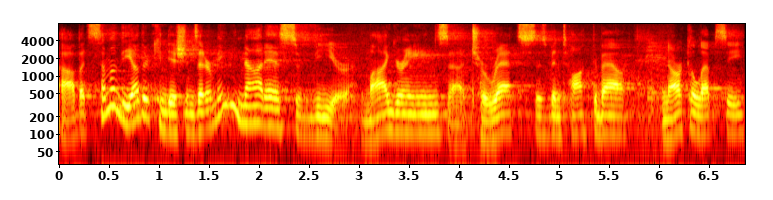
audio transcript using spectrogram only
Uh, but some of the other conditions that are maybe not as severe, migraines, uh, Tourette's has been talked about, narcolepsy,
